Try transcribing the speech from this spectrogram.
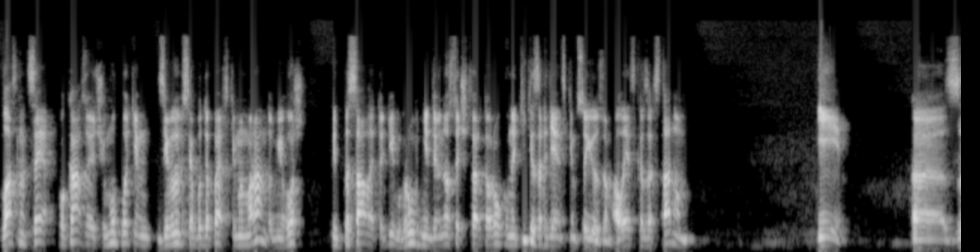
Власне, це показує, чому потім з'явився Будапештський меморандум. Його ж підписали тоді в грудні 94-го року не тільки з Радянським Союзом, але й з Казахстаном і е, з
